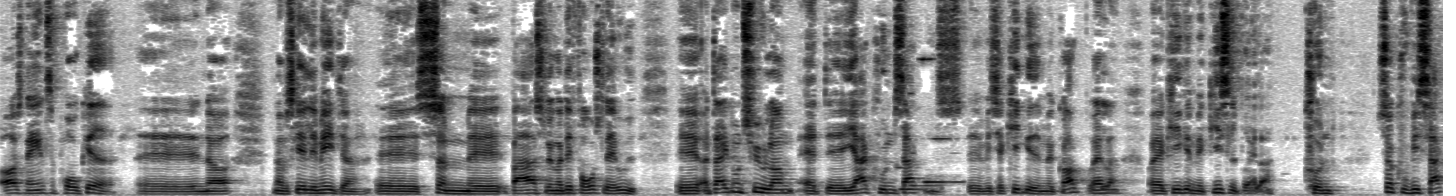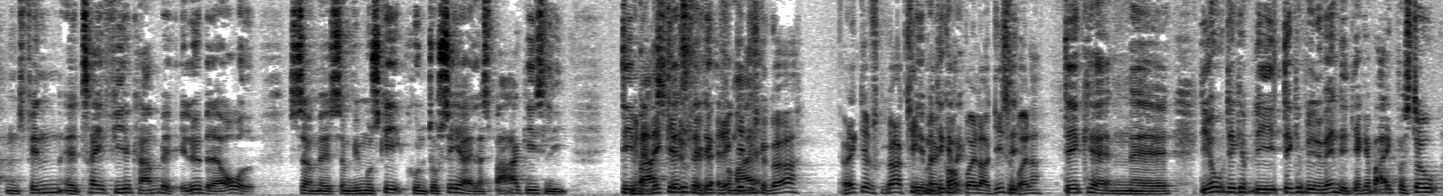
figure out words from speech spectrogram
også en anelse provokeret, uh, når, når forskellige medier, uh, som uh, bare slynger det forslag ud. Uh, og der er ikke nogen tvivl om, at uh, jeg kunne sagtens, uh, hvis jeg kiggede med gokbriller, og jeg kiggede med gisselbriller, kun så kunne vi sagtens finde øh, tre-fire kampe i løbet af året, som, øh, som vi måske kunne dosere eller spare gissel i. Det er Men er bare det ikke det, du skal, er det ikke det, du skal gøre? Er det ikke det, du skal gøre? Kigge Jamen, med kopbriller og gisselbriller? Det, det kan, øh, jo, det kan, blive, det kan blive nødvendigt. Jeg kan bare ikke forstå,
